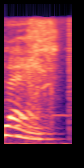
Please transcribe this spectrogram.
Play.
